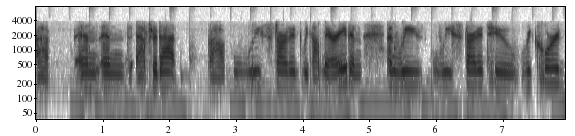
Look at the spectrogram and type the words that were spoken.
uh, and and after that. Uh, we started. We got married, and and we we started to record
